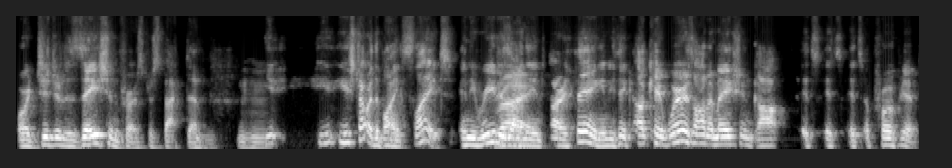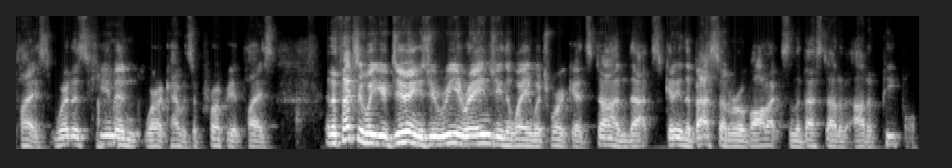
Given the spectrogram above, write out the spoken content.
or digitization first perspective, mm-hmm. you, you, you start with a blank slate and you redesign right. the entire thing and you think, okay, where's automation got its its its appropriate place? Where does uh-huh. human uh-huh. work have its appropriate place? And effectively, what you're doing is you're rearranging the way in which work gets done. That's getting the best out of robotics and the best out of out of people.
